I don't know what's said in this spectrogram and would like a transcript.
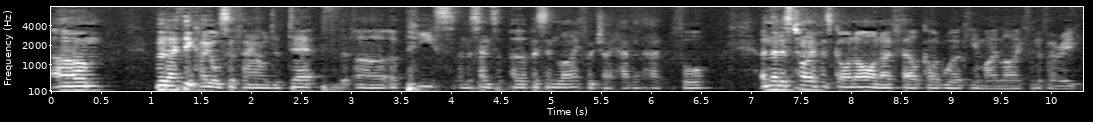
um, but I think I also found a depth, uh, a peace, and a sense of purpose in life which I hadn't had before. And then as time has gone on, I've felt God working in my life in a very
